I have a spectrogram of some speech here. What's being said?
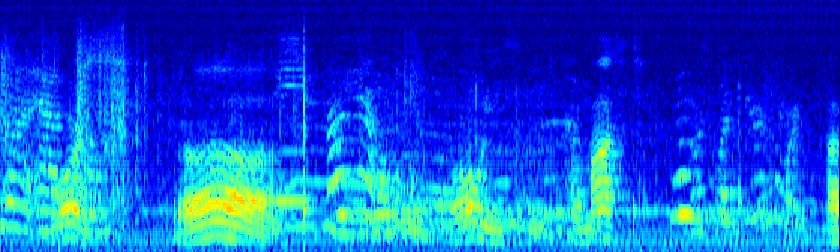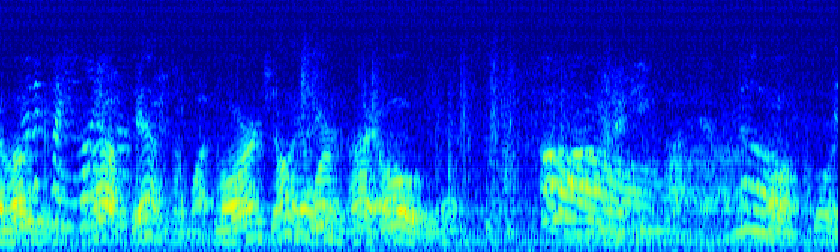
you on and Of course. Oh, always. I must. I love you. Oh, yeah. Large, oh, yeah, yeah. Right, oh, yeah. Oh. Oh, of course.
